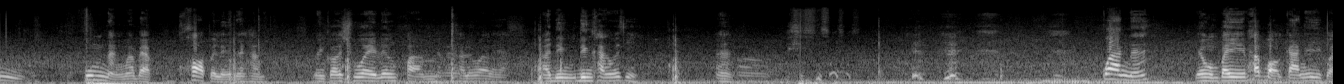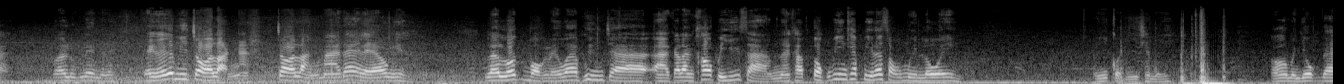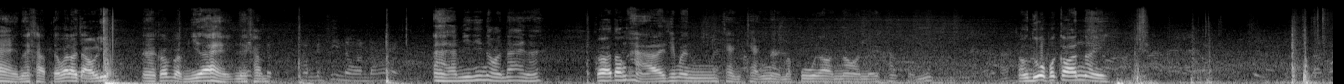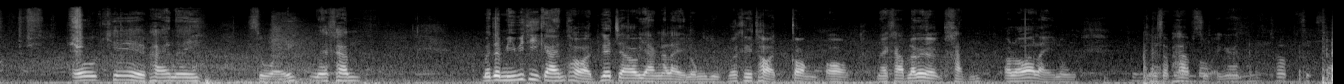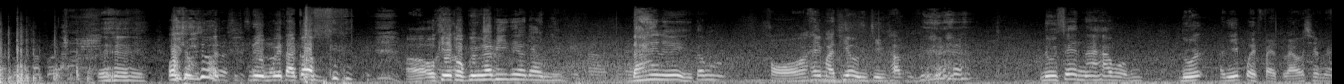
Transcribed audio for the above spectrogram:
หุ้มหนังมาแบบครอบไปเลยนะครับ มันก็ช่วยเรื่องความเขาเรียกว่าอะไรอะดึงดึงค้างไว้สิอะเอ่อกว้างนะ เดี๋ยวผมไปพับเบาะกลางนี่ดีกว่า ว่าลูกเล่นอะไรอย่างนั้นก็มีจอหลังอะจอหลังมาได้แล้วไงแล้วรถบอกเลยว่าเพิ่งจะอ่ากำลังเข้าปีที่ 3 นะครับ ตกวิ่งแค่ปีละ 20,000 โลเอง อันนี้กดนี้ใช่ไหม อ๋อมันยกได้นะครับ แต่ว่าเราจะเอาเรียบอ่าก็แบบนี้ได้นะครับทำเป็นที่นอนได้อ่าทำนี้ที่นอนได้นะ ก็ต้องหาอะไรที่มันแข็งๆหน่อยมาปูนอนนอนเลยครับผมลองดูอุปกรณ์หน่อย โอเคภายในสวยนะครับมันจะมีวิธีการถอดเพื่อจะเอายางอะไหล่ลงอยู่ ก็คือถอดกล่องออกนะครับ แล้วก็จะขันเอาล้ออะไหล่ลง ในสภาพสวยงามชอบศึกษาดูครับว่าเออโอ้ยโทษโทษนี่มือตากล้องอ๋อโอเคขอบคุณครับพี่เนี่ยดอนได้เลยต้องขอให้มาเที่ยวจริง ๆ ครับ ดูเส้นนะครับผมดูอันนี้เปิดแฟลชแล้วใช่ไหม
